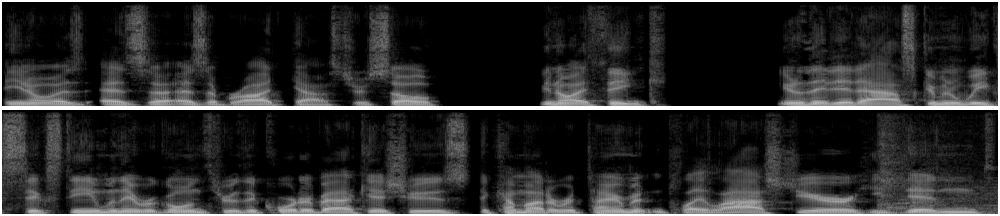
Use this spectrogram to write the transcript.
you know, as as a, as a broadcaster. So, you know, I think you know they did ask him in week 16 when they were going through the quarterback issues to come out of retirement and play last year. He didn't.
